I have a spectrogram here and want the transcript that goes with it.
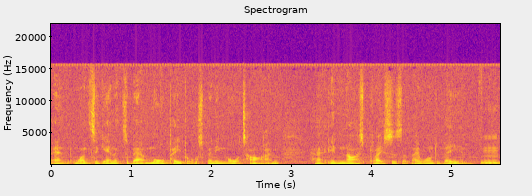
and once again, it's about more people spending more time uh, in nice places that they want to be in. Mm.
